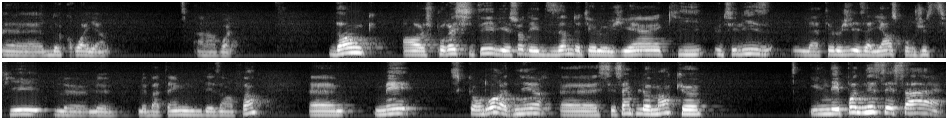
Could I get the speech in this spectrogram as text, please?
euh, de croyants. Alors voilà. Donc, je pourrais citer bien sûr des dizaines de théologiens qui utilisent la théologie des alliances pour justifier le, baptême des enfants. Mais ce qu'on doit retenir, euh, c'est simplement que il n'est pas nécessaire,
